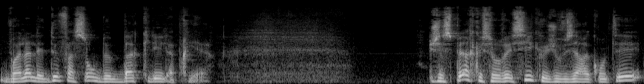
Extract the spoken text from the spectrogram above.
Voilà les deux façons de bâcler la prière. J'espère que ce récit que je vous ai raconté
